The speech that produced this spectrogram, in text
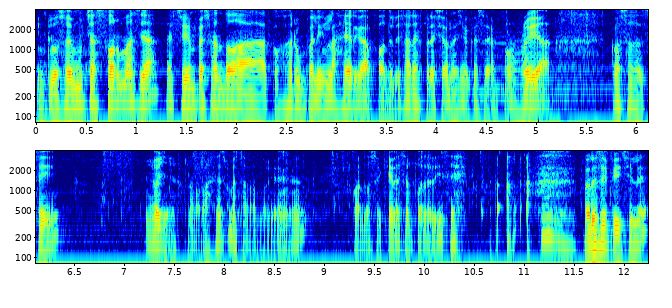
incluso hay muchas formas ya. Estoy empezando a coger un pelín la jerga para utilizar expresiones, yo que sé, for real, cosas así. Y oye, la verdad es que me está dando bien, ¿eh? Cuando se quiere se puede, dice. Pero es difícil, ¿eh?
